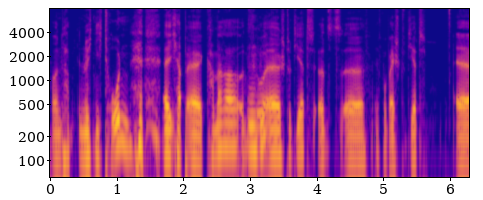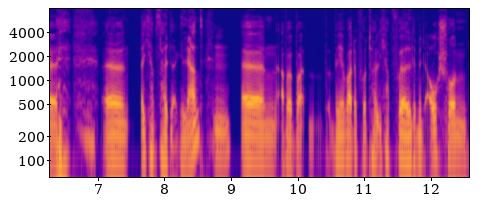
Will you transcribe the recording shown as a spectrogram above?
und habe natürlich nicht Ton. Äh, ich habe äh, Kamera und so Mhm. äh, studiert, und, äh, wobei studiert. Äh, äh, ich habe es halt da gelernt, Mhm. ähm, aber bei, bei mir war der Vorteil, ich habe vorher damit auch schon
